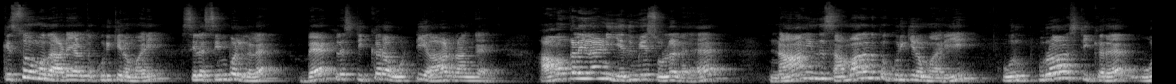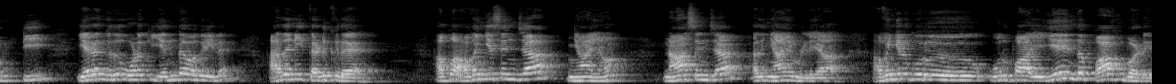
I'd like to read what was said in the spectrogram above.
கிறிஸ்தவ மத அடையாளத்தை குறிக்கிற மாதிரி சில சிம்பிள்களை பேட்டில் ஸ்டிக்கரை ஒட்டி ஆடுறாங்க. அவங்களையெல்லாம் நீ எதுவுமே சொல்லலை. நான் இந்த சமாதானத்தை குறிக்கிற மாதிரி ஒரு புறா ஸ்டிக்கரை ஒட்டி இறங்குறது உனக்கு எந்த வகையில்? அதை நீ தடுக்கிற. அப்போ அவங்க செஞ்சால் நியாயம் நான் செஞ்சால் அது நியாயம் இல்லையா? அவங்களுக்கு ஒரு ஒரு பா ஏன் இந்த பாகுபாடு?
